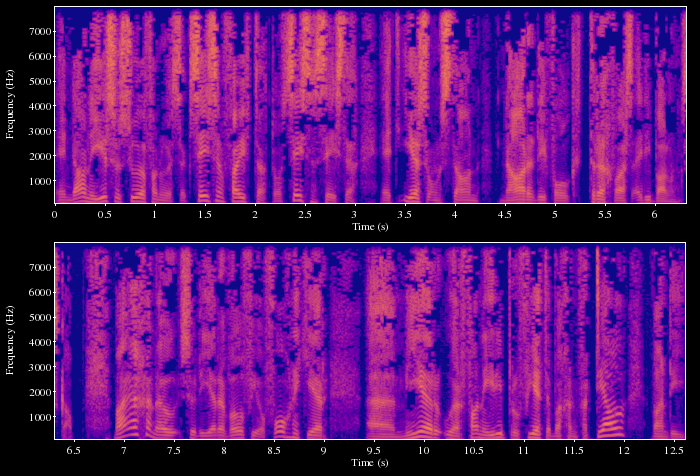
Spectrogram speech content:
en dan hierso so van Hosea 56 tot 66 het eers ontstaan nadat die volk terug was uit die ballingskap. Maar ek gaan nou so die Here wil vir jou volgende keer uh meer oor van hierdie profete begin vertel want die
